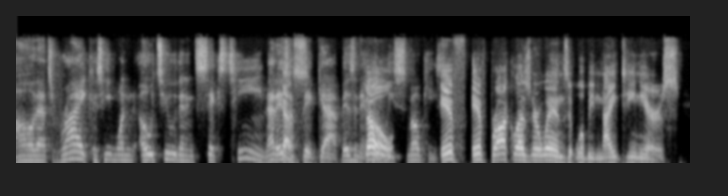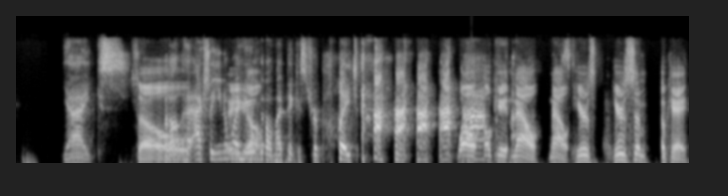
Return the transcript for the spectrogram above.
Oh, that's right, because he won 02, then in 16. That is Yes. a big gap, isn't it? So, Holy smokies. If if Brock Lesnar wins, it will be 19 years. Yikes. So Well, actually, you know what? you Here you go. go. My pick is Triple H. well, okay, now now here's here's some okay.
